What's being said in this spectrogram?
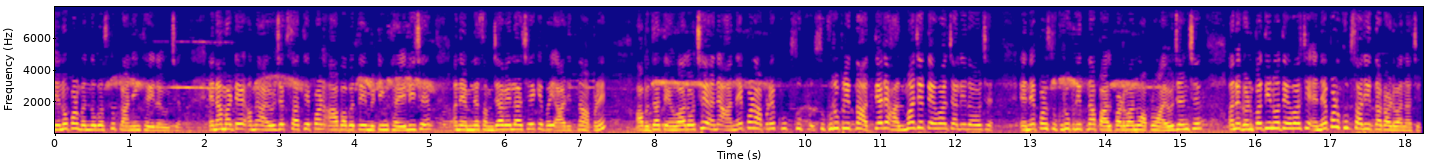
જેનું પણ બંદોબસ્તનું પ્લાનિંગ થઈ રહ્યું છે. એના માટે અમે આયોજક સાથે પણ આ બાબતે મિટિંગ થયેલી છે અને એમને સમજાવેલા છે કે ભાઈ આ રીતના આપણે આ બધા તહેવારો છે અને આને પણ આપણે ખૂબ સુખ- સુખરૂપ રીતના અત્યારે હાલમાં જે તહેવાર ચાલી રહ્યો છે, એને પણ સુખરૂપ રીતના પાર પાડવાનું આપણું આયોજન છે. અને ગણપતિનો તહેવાર છે, એને પણ ખૂબ સારી રીતના કાઢવાના છે.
